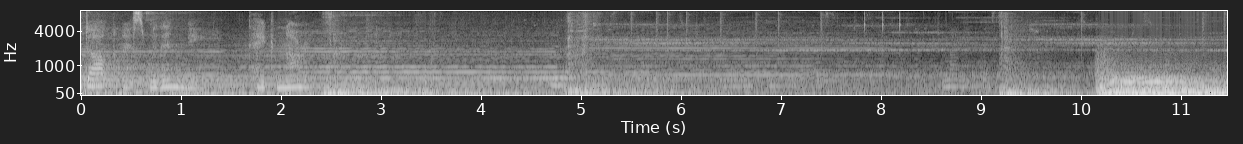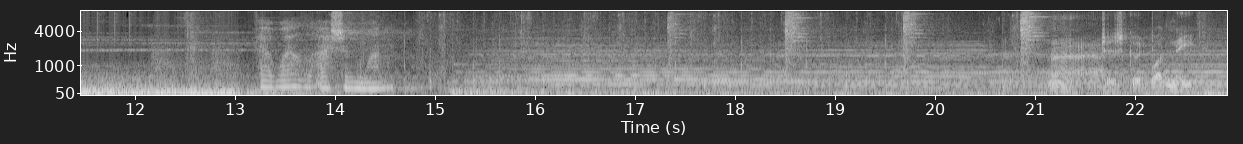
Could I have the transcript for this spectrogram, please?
the darkness within me. Take nourishment. Farewell, Ashen One. Ah, just good, wasn't he?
